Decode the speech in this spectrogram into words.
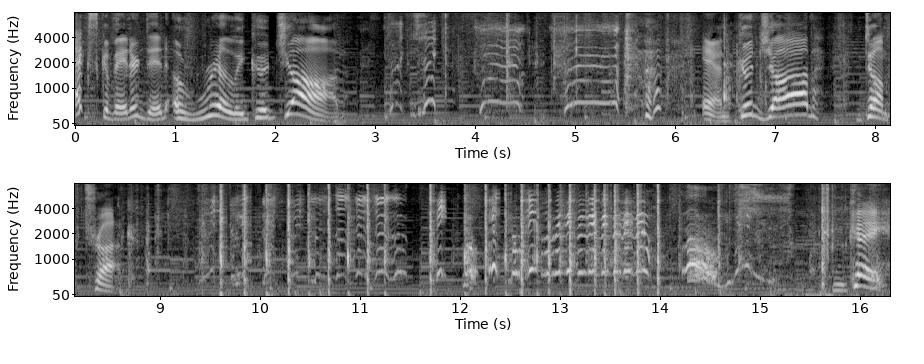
excavator did a really good job. And good job, dump truck. Okay.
